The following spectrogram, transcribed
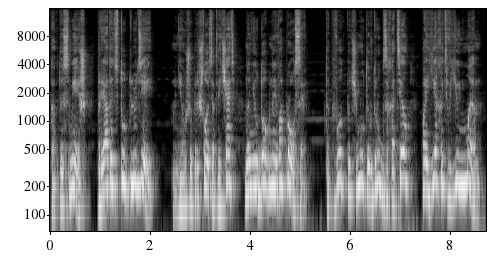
Как ты смеешь прятать тут людей? Мне уже пришлось отвечать на неудобные вопросы. Так вот почему ты вдруг захотел поехать в Юньмен.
